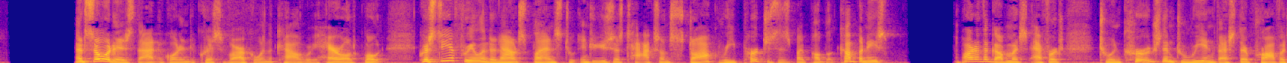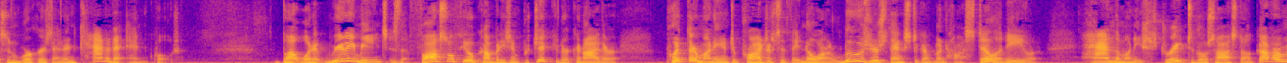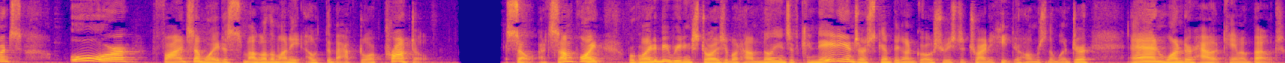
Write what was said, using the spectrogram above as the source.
And so it is that, according to Chris Varcoe in the Calgary Herald, quote, Chrystia Freeland announced plans to introduce a tax on stock repurchases by public companies, part of the government's effort to encourage them to reinvest their profits in workers and in Canada, end quote. But what it really means is that fossil fuel companies in particular can either put their money into projects that they know are losers thanks to government hostility, or hand the money straight to those hostile governments, or find some way to smuggle the money out the back door pronto. So, at some point, we're going to be reading stories about how millions of Canadians are skimping on groceries to try to heat their homes in the winter and wonder how it came about.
